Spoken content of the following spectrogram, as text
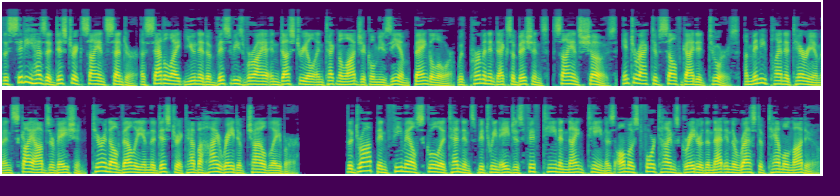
The city has a district science center a satellite unit of Visvesvaraya Industrial and Technological Museum, Bangalore with permanent exhibitions, science shows, interactive self-guided tours, a mini planetarium and sky observation. Tirunelveli and the district have a high rate of child labor. The drop in female school attendance between ages 15 and 19 is almost four times greater than that in the rest of Tamil Nadu.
